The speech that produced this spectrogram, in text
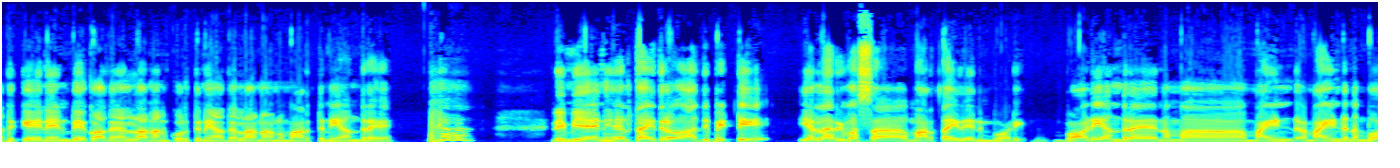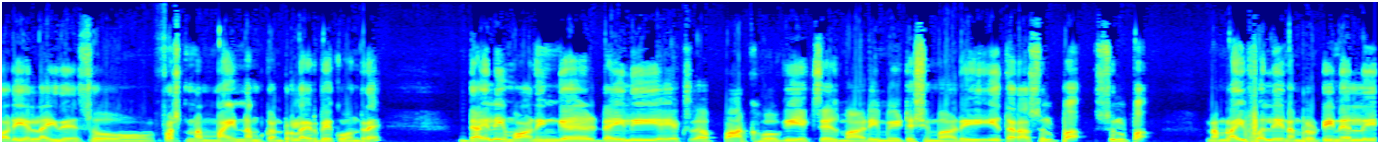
ಅದಕ್ಕೆ ಏನೇನು ಬೇಕೋ ಅದನ್ನೆಲ್ಲ ನಾನು ಕೊಡ್ತೀನಿ, ಅದೆಲ್ಲ ನಾನು ಮಾಡ್ತೀನಿ ಅಂದರೆ ಏನು ಹೇಳ್ತಾ ಇದ್ರೋ ಅದು ಬಿಟ್ಟು ಎಲ್ಲ ರಿವರ್ಸ ಮಾಡ್ತಾ ಇದೆ ನಿಮ್ಮ ಬಾಡಿ. ಬಾಡಿ ಅಂದರೆ ನಮ್ಮ ಮೈಂಡ್ ಮೈಂಡ್ ನಮ್ಮ ಬಾಡಿ ಎಲ್ಲ ಇದೆ. ಸೊ ಫಸ್ಟ್ ನಮ್ಮ ಮೈಂಡ್ ನಮ್ಮ ಕಂಟ್ರೋಲ ಇರಬೇಕು ಅಂದರೆ, ಡೈಲಿ ಮಾರ್ನಿಂಗೆ ಡೈಲಿ ಎಕ್ಸ್, ಪಾರ್ಕ್ ಹೋಗಿ ಎಕ್ಸಸೈಸ್ ಮಾಡಿ, ಮೆಡಿಟೇಷನ್ ಮಾಡಿ, ಈ ಥರ ಸ್ವಲ್ಪ ಸ್ವಲ್ಪ ನಮ್ಮ ಲೈಫಲ್ಲಿ ನಮ್ಮ ರೊಟೀನಲ್ಲಿ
